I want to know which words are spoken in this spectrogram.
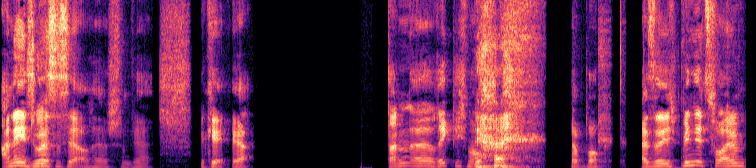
Ah, nee, du hast es ja auch, ja, stimmt, ja. Okay, ja. Dann äh, reg dich mal auf. ich hab Bock. Also ich bin jetzt vor allem,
